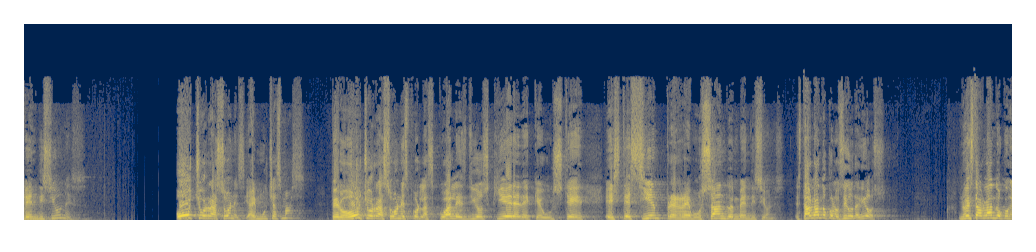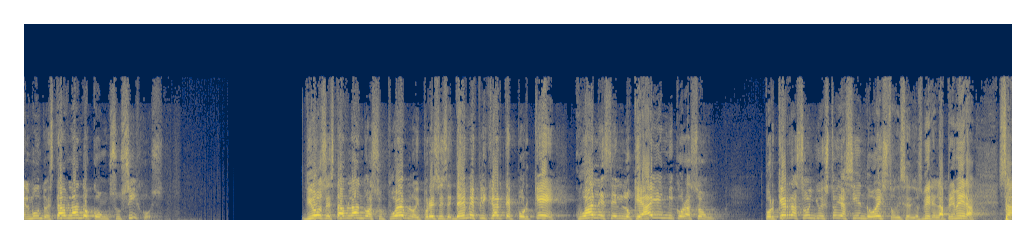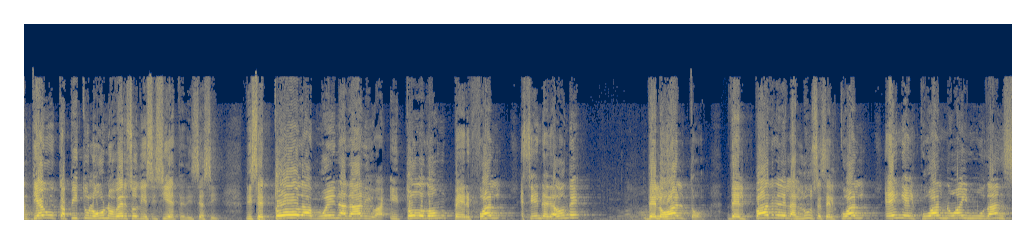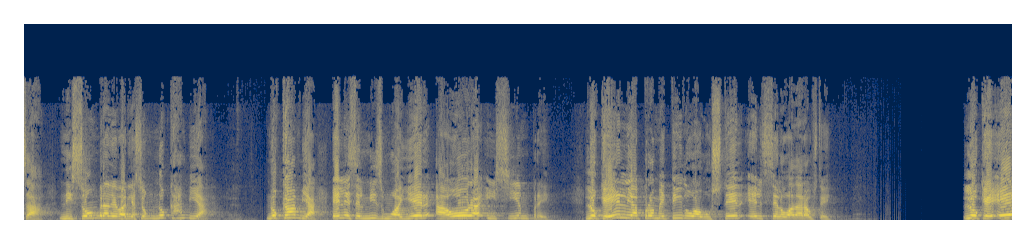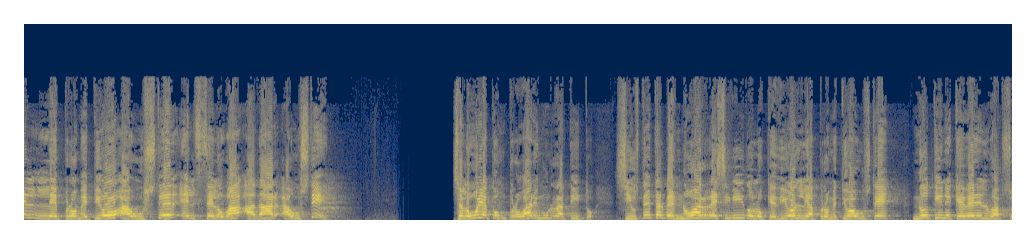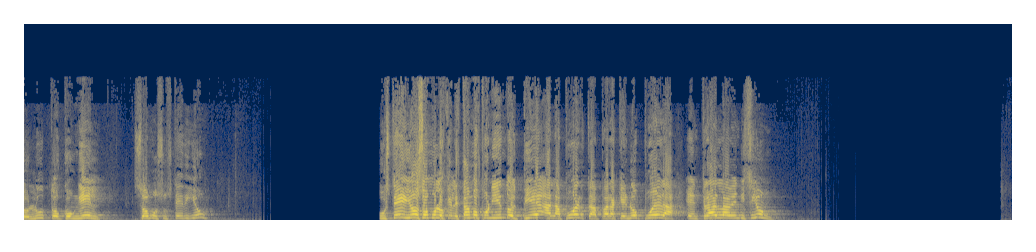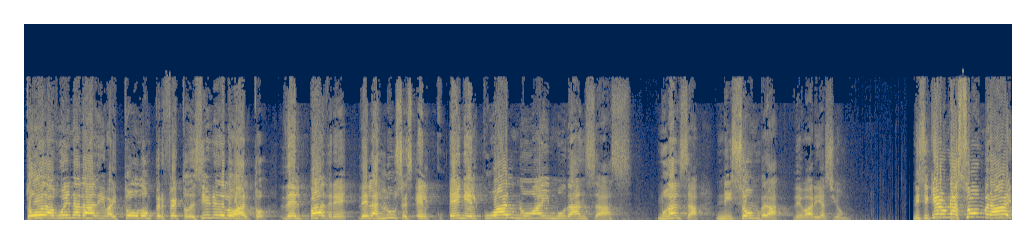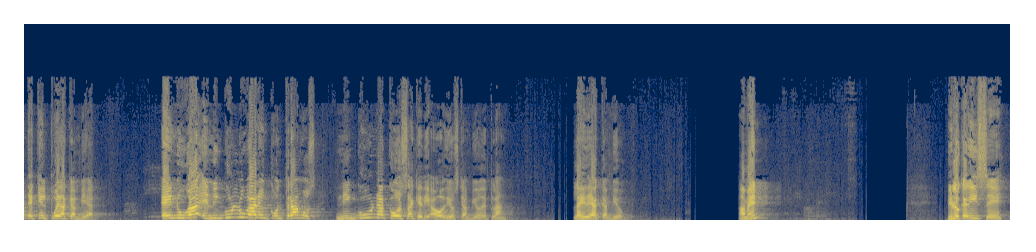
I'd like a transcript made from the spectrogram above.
bendiciones. Ocho razones, y hay muchas más, pero ocho razones por las cuales Dios quiere de que usted esté siempre rebosando en bendiciones. Está hablando con los hijos de Dios. No está hablando con el mundo, está hablando con sus hijos. Dios está hablando a su pueblo y por eso dice, déjeme explicarte por qué, cuál es lo que hay en mi corazón. ¿Por qué razón yo estoy haciendo esto? Dice Dios. Mire, la primera, Santiago capítulo 1, verso 17, dice así. Dice, toda buena dádiva y todo don perfecto desciende de dónde? De lo alto, del Padre de las luces, el cual en el cual no hay mudanza ni sombra de variación, no cambia. No cambia. Él es el mismo ayer, ahora y siempre. Lo que Él le ha prometido a usted, Él se lo va a dar a usted. Lo que Él le prometió a usted, Él se lo va a dar a usted. Se lo voy a comprobar en un ratito. Si usted tal vez no ha recibido lo que Dios le ha prometió a usted, no tiene que ver en lo absoluto con Él. Somos usted y yo. Usted y yo somos los que le estamos poniendo el pie a la puerta para que no pueda entrar la bendición. Toda buena dádiva y todo don perfecto desciende de lo alto, del Padre de las luces, en el cual no hay mudanzas, mudanza ni sombra de variación. Ni siquiera una sombra hay de que Él pueda cambiar. En, lugar, en ningún lugar encontramos ninguna cosa que diga, oh Dios cambió de plan. La idea cambió. Amén. Y lo que dice,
